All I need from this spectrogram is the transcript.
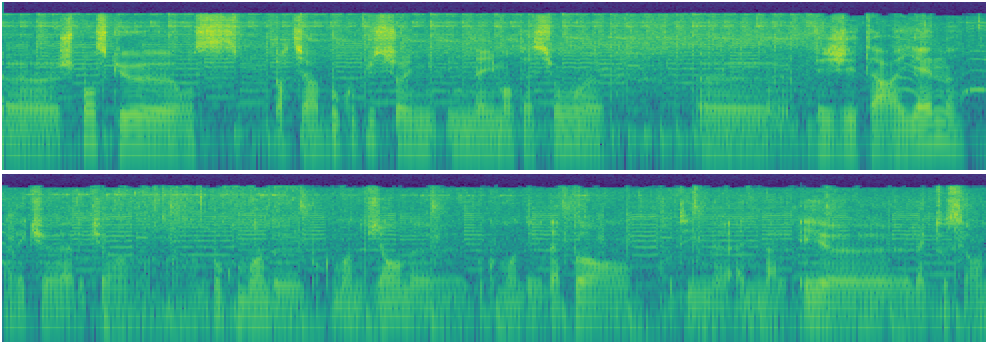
Euh, je pense que euh, on s- partira beaucoup plus sur une, une alimentation euh, euh, végétarienne avec euh, avec un beaucoup moins de beaucoup moins de viande, euh, beaucoup moins d'apport en protéines animales et euh, lactosérum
